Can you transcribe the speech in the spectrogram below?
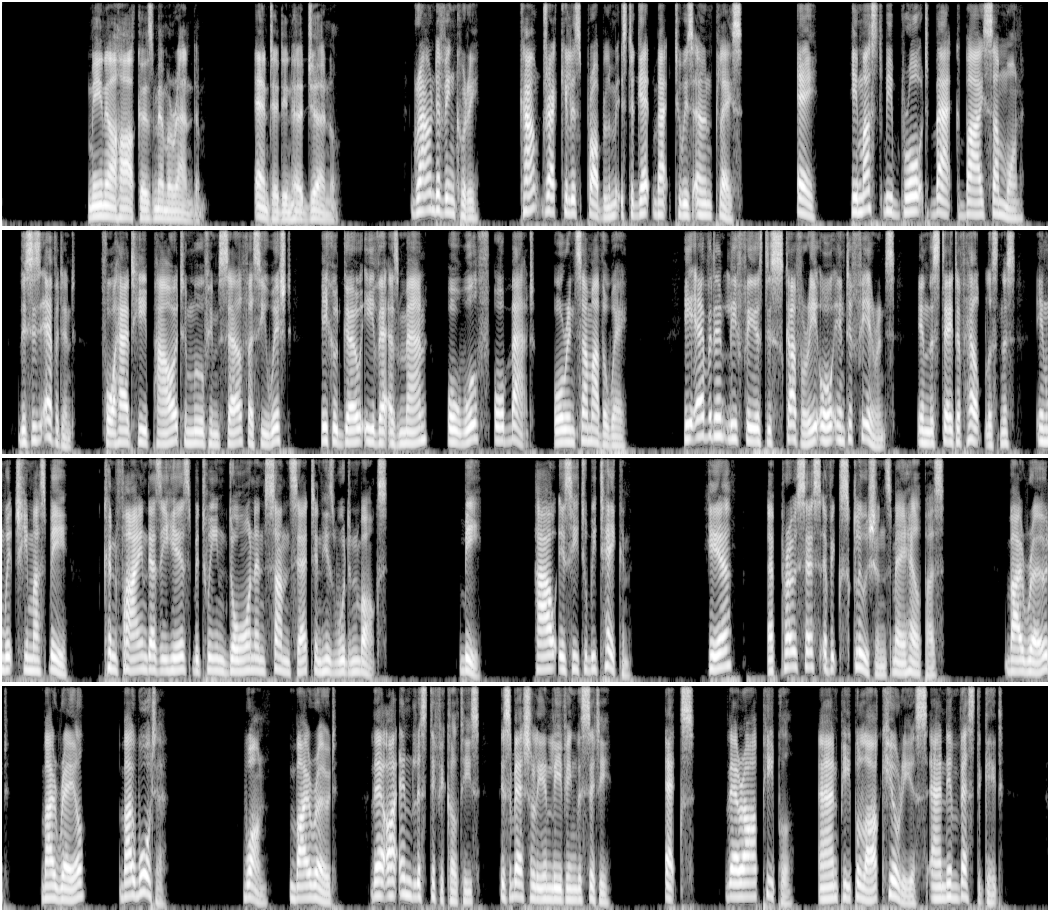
Mina Harker's memorandum, entered in her journal. Ground of inquiry. Count Dracula's problem is to get back to his own place. A. He must be brought back by someone. This is evident, for had he power to move himself as he wished, he could go either as man, or wolf, or bat, or in some other way. He evidently fears discovery or interference in the state of helplessness in which he must be, confined as he is between dawn and sunset in his wooden box. B. How is he to be taken? Here, a process of exclusions may help us. By road, by rail, by water. 1. By road. There are endless difficulties, especially in leaving the city. X. There are people, and people are curious and investigate.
